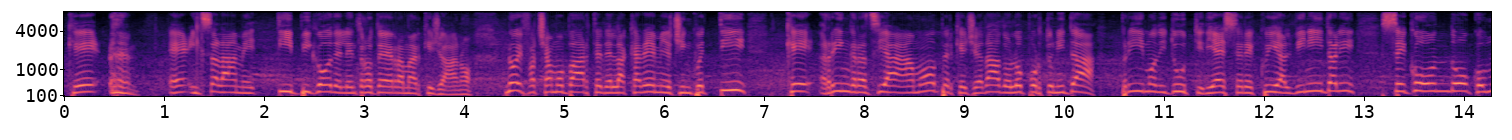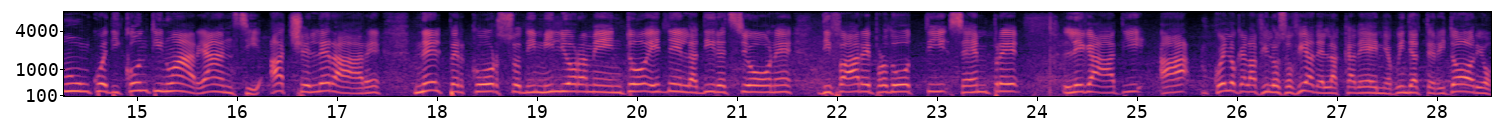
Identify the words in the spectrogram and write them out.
che è il salame tipico dell'entroterra marchigiano. Noi facciamo parte dell'Accademia 5T che ringraziamo perché ci ha dato l'opportunità primo di tutti di essere qui al Vinitali, secondo comunque di continuare, anzi accelerare nel percorso di miglioramento e nella direzione di fare prodotti sempre legati a quello che è la filosofia dell'Accademia, quindi al territorio,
